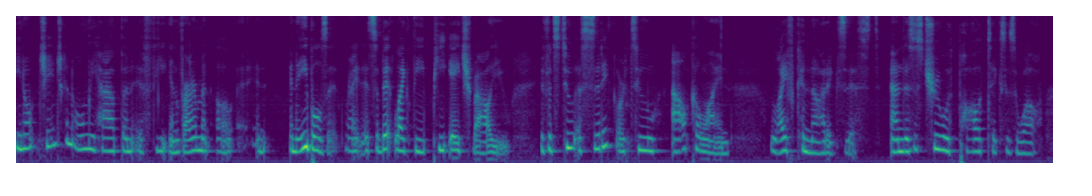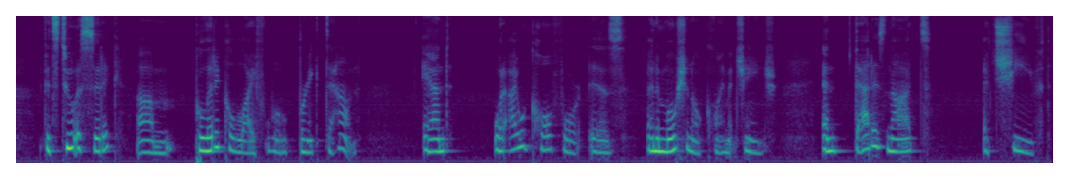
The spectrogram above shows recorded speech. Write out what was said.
you know change can only happen if the environment uh, enables it, right? It's a bit like the pH value. If it's too acidic or too alkaline, life cannot exist. And this is true with politics as well. If it's too acidic, um, political life will break down. And what I would call for is an emotional climate change. And that is not achieved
